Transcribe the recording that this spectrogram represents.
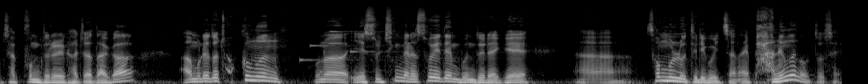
작품들을 가져다가 아무래도 조금은 문화예술 측면에 소외된 분들에게 아, 선물로 드리고 있잖아요. 반응은 어떠세요?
